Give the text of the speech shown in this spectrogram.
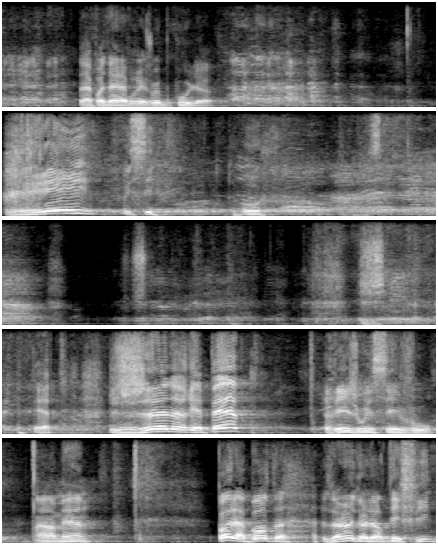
Vous n'avez pas d'air à vous réjouir beaucoup, là. Réjouissez. Oh. Je répète, je le répète, réjouissez-vous. Amen. Paul aborde l'un de leurs défis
